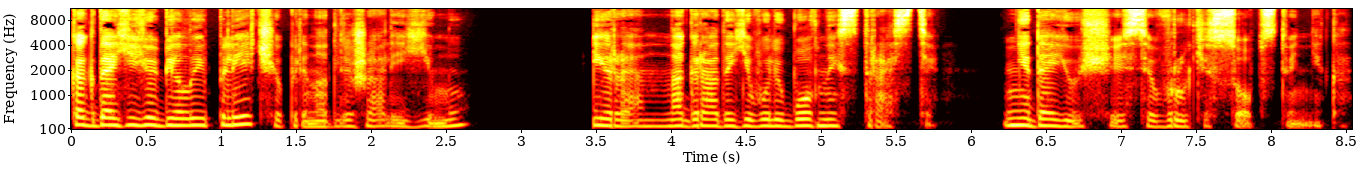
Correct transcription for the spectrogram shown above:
когда ее белые плечи принадлежали ему — Ирен — награда его любовной страсти, не дающаяся в руки собственника.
